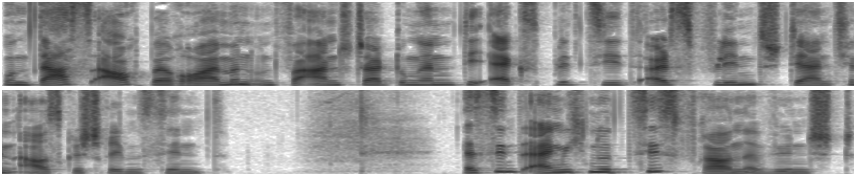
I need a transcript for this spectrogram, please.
Und das auch bei Räumen und Veranstaltungen, die explizit als Flint-Sternchen ausgeschrieben sind. Es sind eigentlich nur Cis-Frauen erwünscht,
